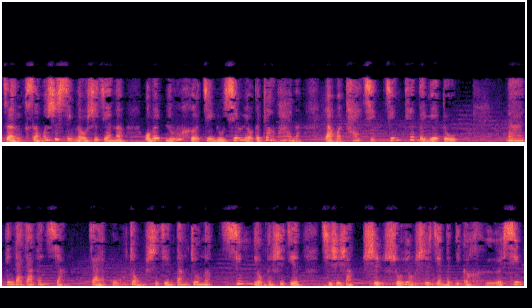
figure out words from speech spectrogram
怎什么是心流时间呢？我们如何进入心流的状态呢？让我们开启今天的阅读。那跟大家分享，在五种时间当中呢，心流的时间其实上是所有时间的一个核心。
